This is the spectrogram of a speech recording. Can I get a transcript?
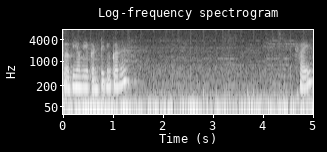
तो अभी हम ये कंटिन्यू कर रहे हैं। फाइव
